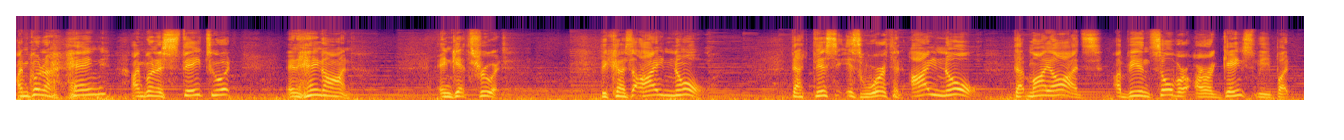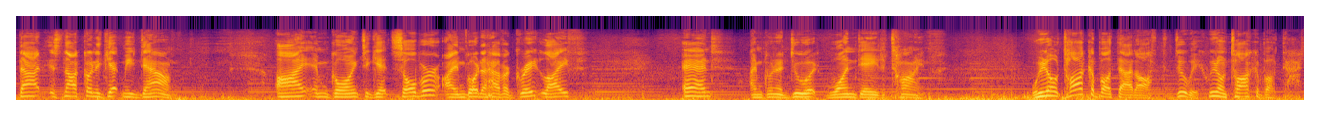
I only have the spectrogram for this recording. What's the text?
I'm gonna hang, I'm gonna stay to it and hang on and get through it. Because I know that this is worth it. I know that my odds of being sober are against me, but that is not going to get me down. I am going to get sober. I'm going to have a great life and I'm going to do it one day at a time. We don't talk about that often, do we? We don't talk about that.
